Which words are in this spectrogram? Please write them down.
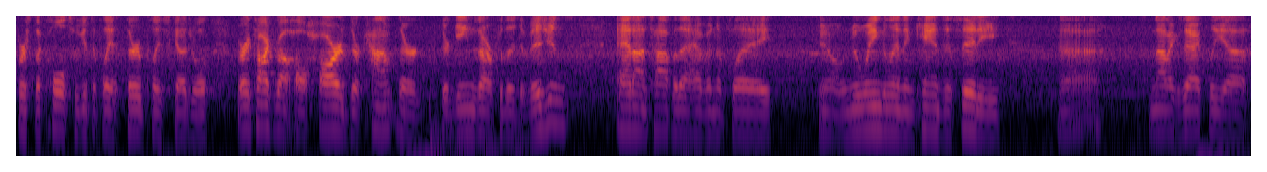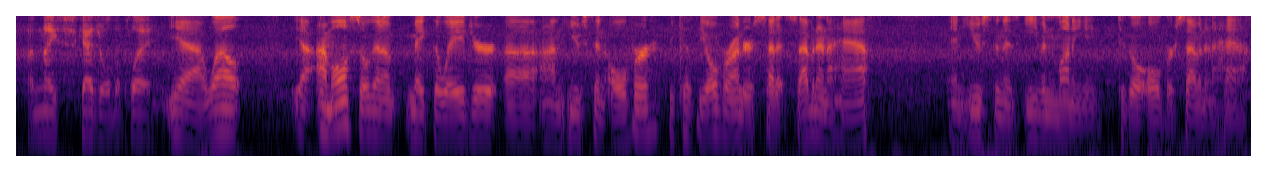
versus the Colts, who get to play a third place schedule. We already talked about how hard their comp, their their games are for the divisions. Add on top of that having to play, you know, New England and Kansas City. Uh, it's not exactly a, a nice schedule to play. Yeah, well, yeah, I'm also gonna make the wager uh, on Houston over because the over under is set at seven and a half, and Houston is even money to go over seven and a half.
